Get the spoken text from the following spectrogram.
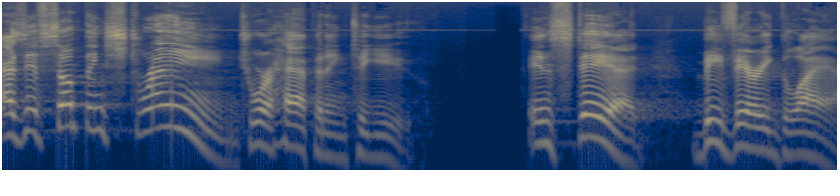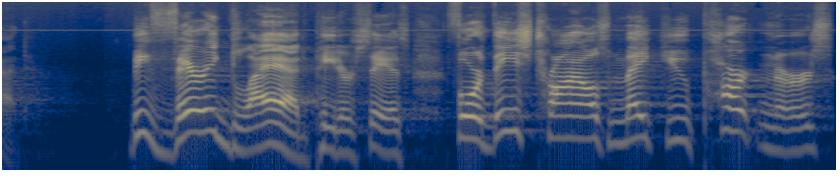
as if something strange were happening to you. Instead, be very glad. Be very glad, Peter says, for these trials make you partners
